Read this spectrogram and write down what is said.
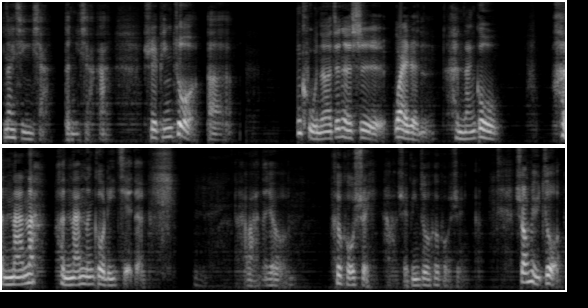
耐心一下，等一下哈。水瓶座，呃，辛苦呢，真的是外人很难够很难呐，很难能够理解的。好吧，那就喝口水。好，水瓶座喝口水。双鱼座，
